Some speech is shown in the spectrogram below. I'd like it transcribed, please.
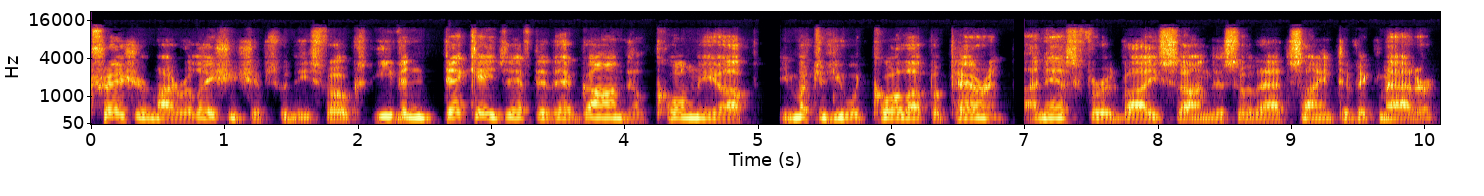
treasure my relationships with these folks. Even decades after they're gone, they'll call me up, much as you would call up a parent and ask for advice on this or that scientific matter.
